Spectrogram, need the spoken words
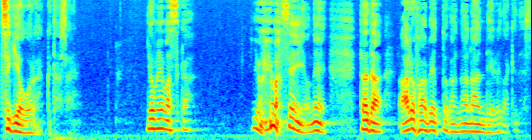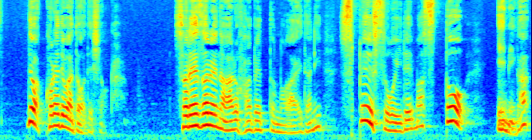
次をご覧ください。読めますか？読めませんよね。ただアルファベットが並んでいるだけです。ではこれではどうでしょうか。それぞれのアルファベットの間にスペースを入れますと意味が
